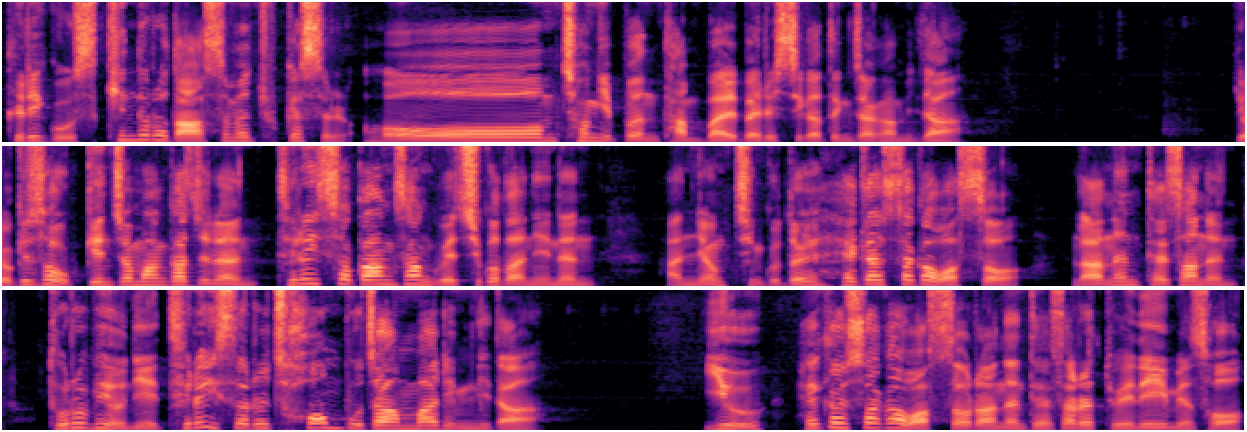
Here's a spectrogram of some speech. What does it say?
그리고 스킨으로 나왔으면 좋겠을 엄청 이쁜 단발 메르시가 등장합니다. 여기서 웃긴 점 한 가지는 트레이서가 항상 외치고 다니는 안녕 친구들 해결사가 왔어 라는 대사는 토르비욘이 트레이서를 처음 보자 한 말입니다. 이후 해결사가 왔어 라는 대사를 되뇌이면서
